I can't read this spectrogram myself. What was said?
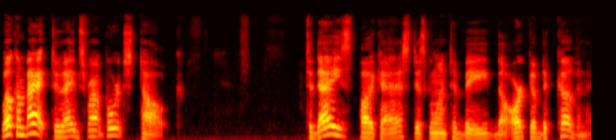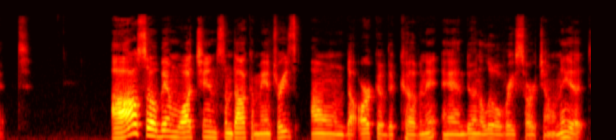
Welcome back to Abe's Front Porch Talk. Today's podcast is going to be the Ark of the Covenant. I also been watching some documentaries on the Ark of the Covenant and doing a little research on it.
